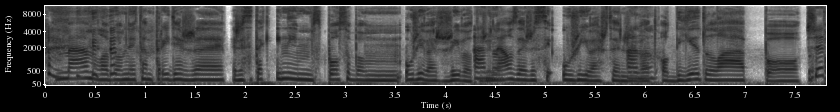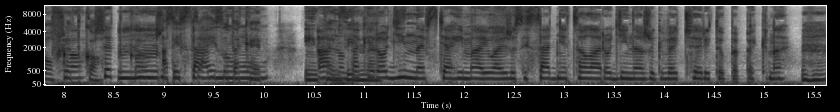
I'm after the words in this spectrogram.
Mám, lebo mne tam príde, že, že si tak iným spôsobom užívaš život. Ano. Že naozaj, že si užívaš ten život ano. od jedla po všetko. Po všetko. všetko mm-hmm. A tie vzťahy sú také intenzívne. Áno, také rodinné vzťahy majú aj, že si sadne celá rodina, že k večeri to je úplne pekné. Mm-hmm.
